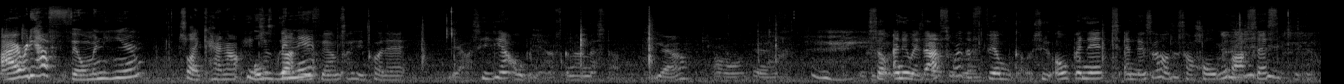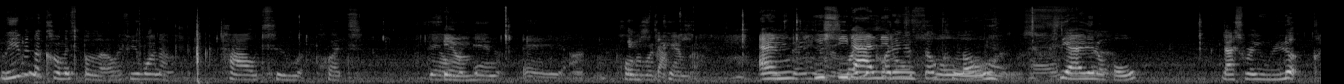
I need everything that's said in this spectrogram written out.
I already have film in here, so I cannot he just got open new it. film, so he put it. Yeah, so he can't open it. It's gonna mess up. Yeah. Oh, okay. So, anyways, that's where the film goes. You open it, and there's a, there's a whole process. Leave in the comments below if you wanna how to put film, Film. in a um, Polaroid camera. And you see that little it so hole? close? See that little hole? That's where you look.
